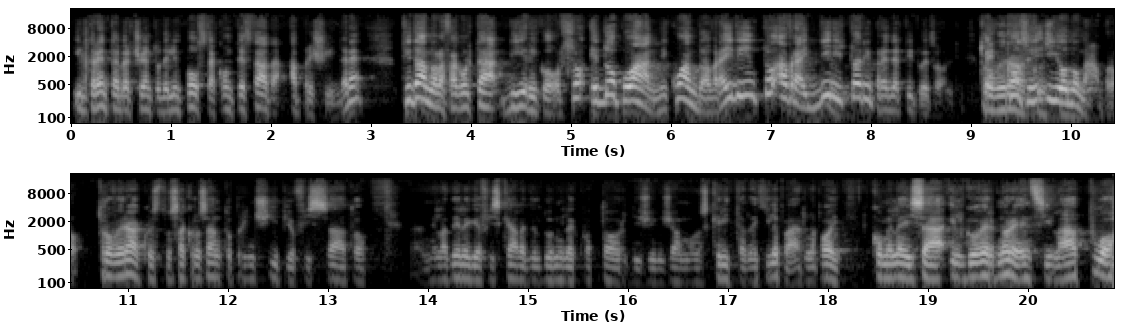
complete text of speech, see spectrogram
il 30% dell'imposta contestata a prescindere, ti danno la facoltà di ricorso e dopo anni, quando avrai vinto, avrai diritto a riprenderti i tuoi soldi. Beh, così questo, io non apro. Troverà questo sacrosanto principio fissato nella delega fiscale del 2014, diciamo, scritta da chi le parla, poi come lei sa il governo Renzi la attuò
